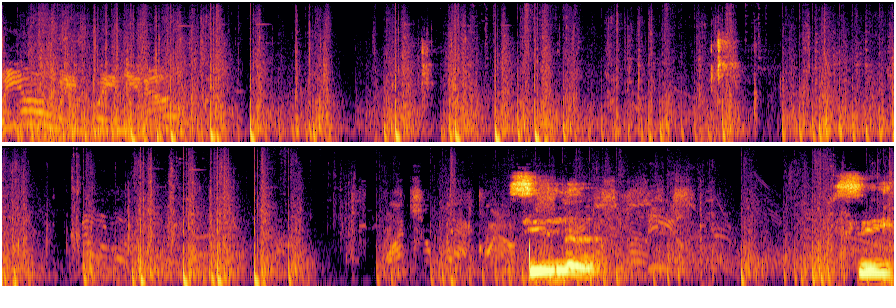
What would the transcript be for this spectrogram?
We always win, you know. See, look. See.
